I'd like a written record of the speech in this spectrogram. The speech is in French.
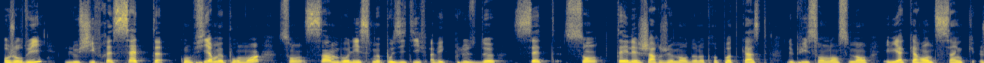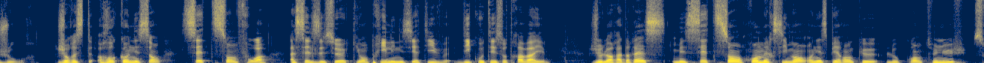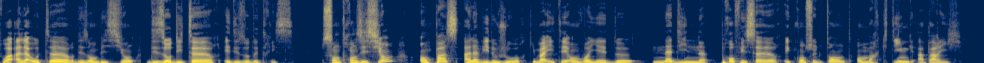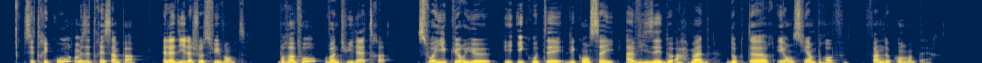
Aujourd'hui, le chiffre 7 confirme pour moi son symbolisme positif avec plus de 700 téléchargements de notre podcast depuis son lancement il y a 45 jours. Je reste reconnaissant 700 fois à celles et ceux qui ont pris l'initiative d'écouter ce travail. Je leur adresse mes 700 remerciements en espérant que le contenu soit à la hauteur des ambitions des auditeurs et des auditrices. Sans transition, on passe à la vie du jour qui m'a été envoyée de Nadine, professeure et consultante en marketing à Paris. C'est très court, mais c'est très sympa. Elle a dit la chose suivante. Bravo, 28 lettres, Soyez curieux et écoutez les conseils avisés de Ahmad, docteur et ancien prof. De.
